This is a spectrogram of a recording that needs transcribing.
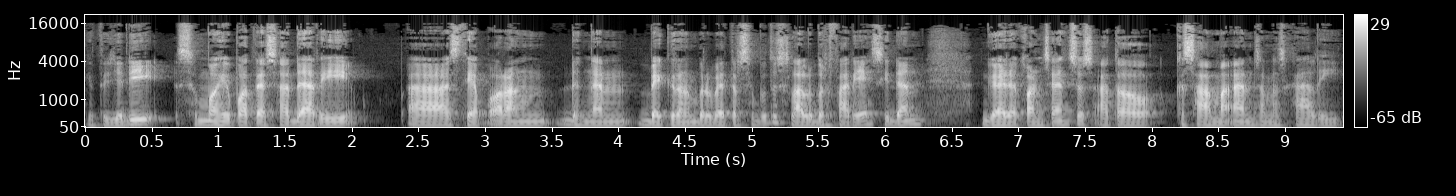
Gitu. Jadi semua hipotesa dari uh, setiap orang dengan background berbeda tersebut itu selalu bervariasi dan gak ada konsensus atau kesamaan sama sekali.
